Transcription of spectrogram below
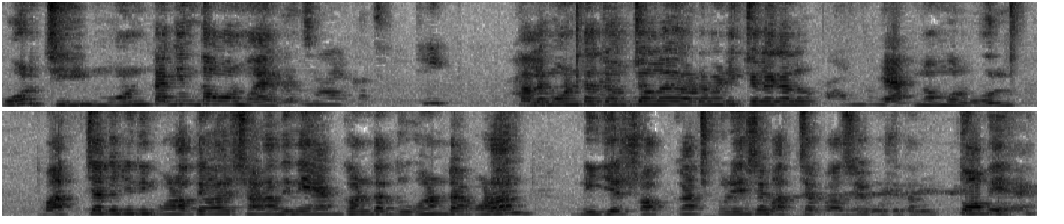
পড়ছি মনটা কিন্তু আমার মায়ের কাছে। ঠিক। তাহলে মনটা চঞ্চল হয়ে অটোমেটিক চলে গেল। এক নম্বর ভুল। বাচ্চাকে যদি পড়াতে হয় সারাদিনে এক ঘণ্টা দু ঘণ্টা পড়ান নিজের সব কাজ করে এসে বাচ্চার পাশে বসে থাকুন। তবে হ্যাঁ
